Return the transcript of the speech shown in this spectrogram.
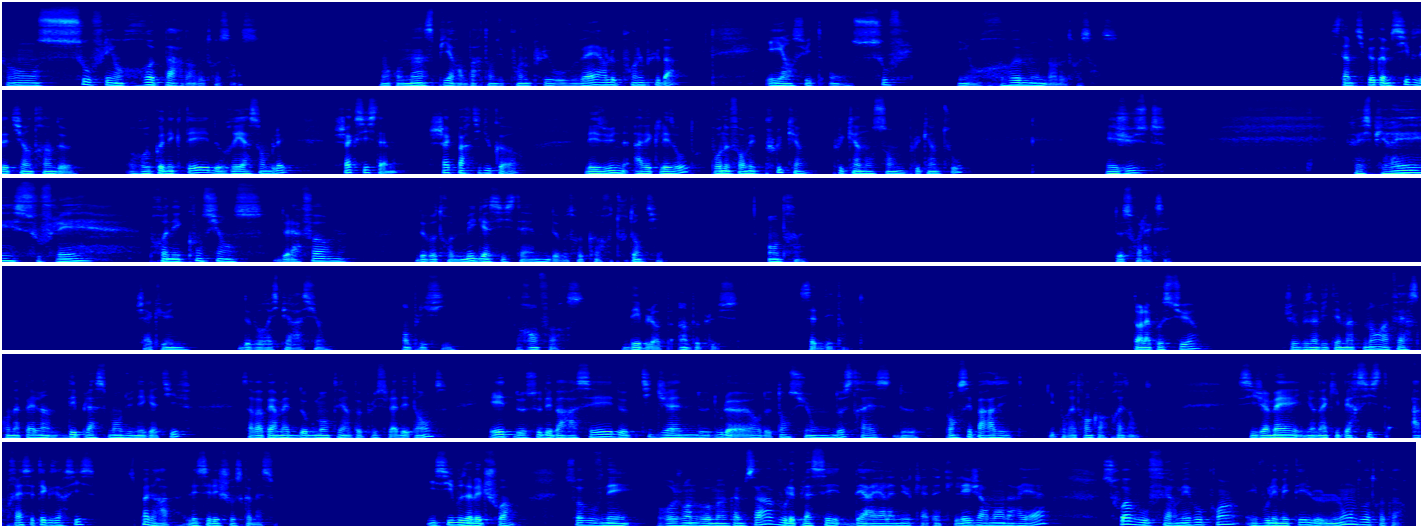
on souffle et on repart dans l'autre sens. Donc on inspire en partant du point le plus haut vers le point le plus bas. Et ensuite on souffle et on remonte dans l'autre sens. C'est un petit peu comme si vous étiez en train de reconnecter, de réassembler chaque système, chaque partie du corps les unes avec les autres pour ne former plus qu'un, plus qu'un ensemble, plus qu'un tout. Et juste respirez, soufflez, prenez conscience de la forme de votre méga système, de votre corps tout entier, en train de se relaxer. Chacune de vos respirations amplifie, renforce développe un peu plus cette détente. Dans la posture, je vais vous inviter maintenant à faire ce qu'on appelle un déplacement du négatif. Ça va permettre d'augmenter un peu plus la détente et de se débarrasser de petites gênes, de douleurs, de tensions, de stress, de pensées parasites qui pourraient être encore présentes. Si jamais il y en a qui persistent après cet exercice, c'est pas grave, laissez les choses comme elles sont. Ici, vous avez le choix. Soit vous venez rejoindre vos mains comme ça, vous les placez derrière la nuque, la tête légèrement en arrière, soit vous fermez vos poings et vous les mettez le long de votre corps.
